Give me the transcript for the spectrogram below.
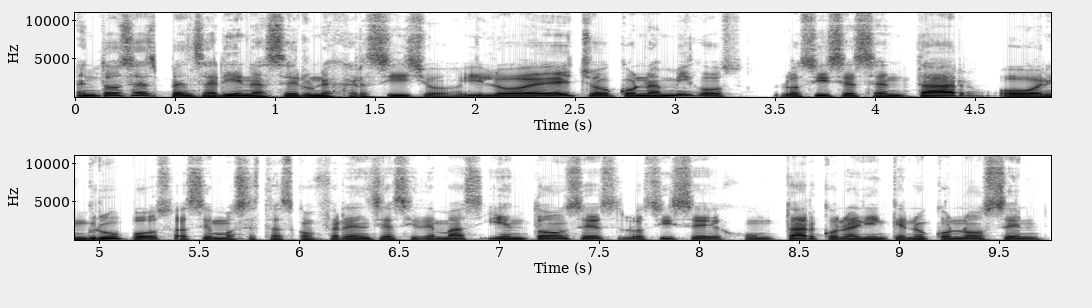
Entonces pensaría en hacer un ejercicio y lo he hecho con amigos. Los hice sentar o en grupos, hacemos estas conferencias y demás, y entonces los hice juntar con alguien que no conocen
